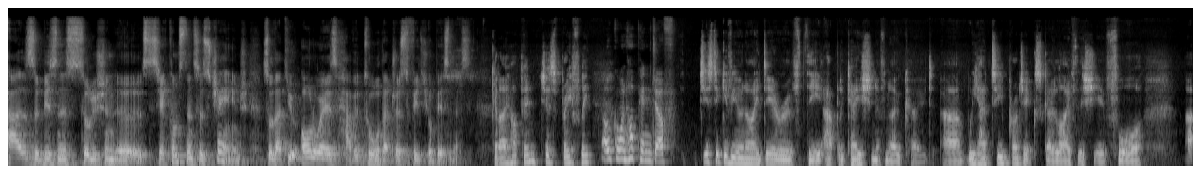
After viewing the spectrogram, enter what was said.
as the business solution uh, circumstances change so that you always have a tool that just fits your business. Can I hop in just briefly? Oh, go on, hop in, Joff. Just to give you an idea of the application of no code, um, we had two projects go live this year for uh,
